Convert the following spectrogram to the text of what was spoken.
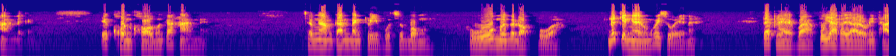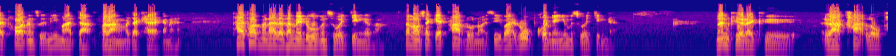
หานเลยกันเอ๊ะคนคอมันก็หานเนี่ยจะงามกันดังกรีบุตรสบง หูเหมือนกับดอกบัว นึกยังไงมันก็ไม่สวยนะแต่แปลกว่าปู่ย่าตายายเราในถ่ายทอดหนังสือนี้มาจากฝรั่งมาจากแขกนะฮะถ่ายทอดมาได้แล้วถ้าไม่ดูมันสวยจริงหรือเปล่าถ้าลองสเก็ตภาพดูหน่อยสิว่ารูปคนอย่างนี้มันสวยจริงเนี่ย นั่นคืออะไรคือราคะโลภ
